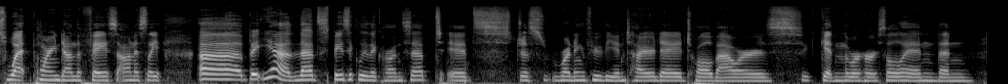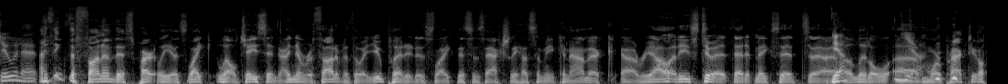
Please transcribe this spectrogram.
sweat pouring down the face, honestly. Uh, but yeah, that's basically the concept. It's just running through the entire day, 12 hours, getting the rehearsal in, then doing it. I think the fun of this partly is like, well, Jason, I never thought of it the way you put it. Is like this is actually has some economic uh, realities to it that it makes it uh, Yeah. A little uh, Yeah. more practical.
